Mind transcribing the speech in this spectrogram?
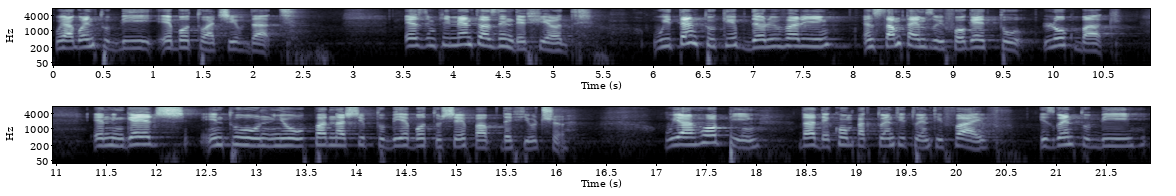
we are going to be able to achieve that. As implementers in the field, we tend to keep delivering, and sometimes we forget to look back and engage into new partnership to be able to shape up the future. We are hoping that the Compact 2025 is going to be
